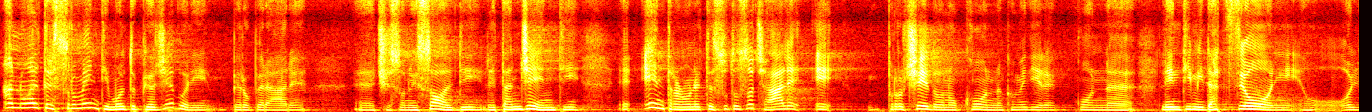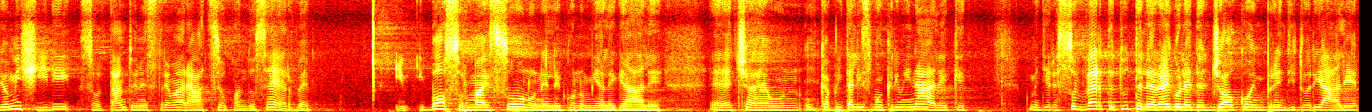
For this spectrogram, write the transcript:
Hanno altri strumenti molto più agevoli per operare. Eh, ci sono i soldi, le tangenti, eh, entrano nel tessuto sociale e procedono con, dire, con eh, le intimidazioni o, o, gli omicidi soltanto in estrema razio quando serve. I, i boss ormai sono nell'economia legale, eh, c'è un, un, capitalismo criminale che dire, sovverte tutte le regole del gioco imprenditoriale,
